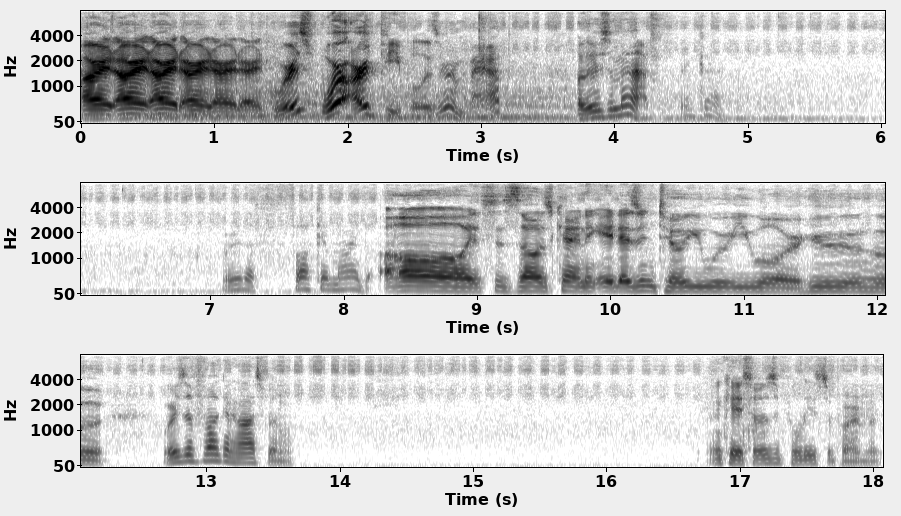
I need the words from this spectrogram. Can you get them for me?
Alright, alright, alright, alright, alright, alright. Where's where are people? Is there a map? Oh, there's a map. Thank God. Where the fuck am I? Oh, this is kind of. It doesn't tell you where you are. Where's the fucking hospital? Okay, so there's a police department.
